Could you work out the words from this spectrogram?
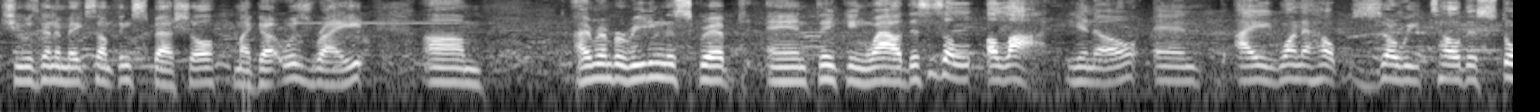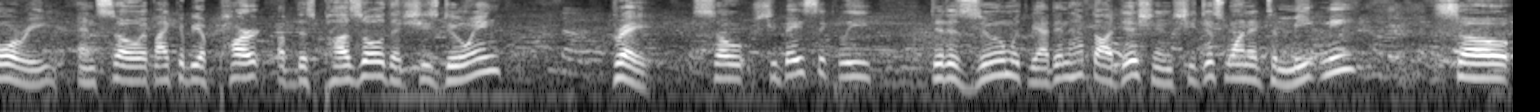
she was going to make something special. My gut was right. Um, I remember reading the script and thinking, wow, this is a, a lot, you know, and I want to help Zoe tell this story. And so if I could be a part of this puzzle that she's doing, great. So she basically did a Zoom with me. I didn't have to audition, she just wanted to meet me. So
